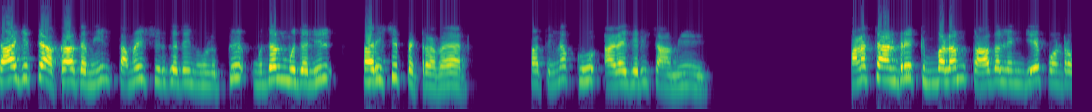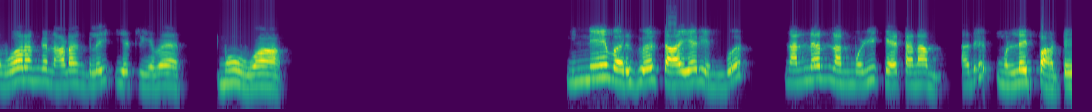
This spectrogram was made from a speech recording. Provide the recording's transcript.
சாகித்ய அகாதமியின் தமிழ் சிறுகதை நூலுக்கு முதன் முதலில் பரிசு பெற்றவர். பார்த்தீங்கன்னா கு அழகிரி சாமி மனச்சான்று கிம்பளம் காதலிங்கே போன்ற ஓரங்க நாடகங்களை இயற்றியவர் மூவா இன்னே வருகுவர் தாயர் என்போர் நன்னர் நன்மொழி கேட்டனம். அது முல்லைப்பாட்டு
